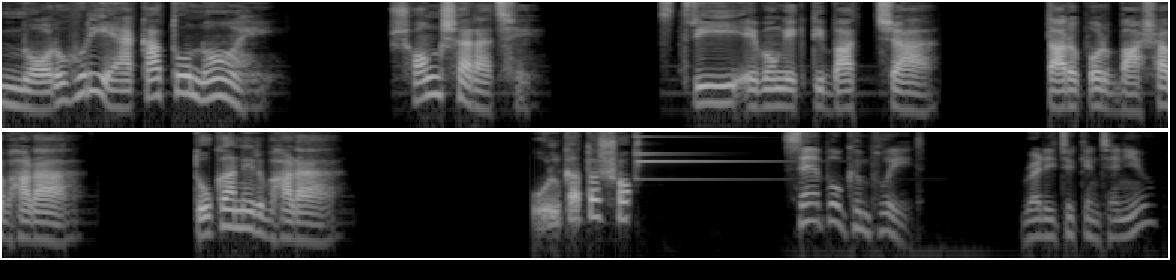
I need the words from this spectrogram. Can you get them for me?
নরহরি একা তো নয়, সংসার আছে। স্ত্রী এবং একটি বাচ্চা, তার উপর বাসা ভাড়া, দোকানের ভাড়া। কলকাতা সব Sample complete. Ready to continue?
